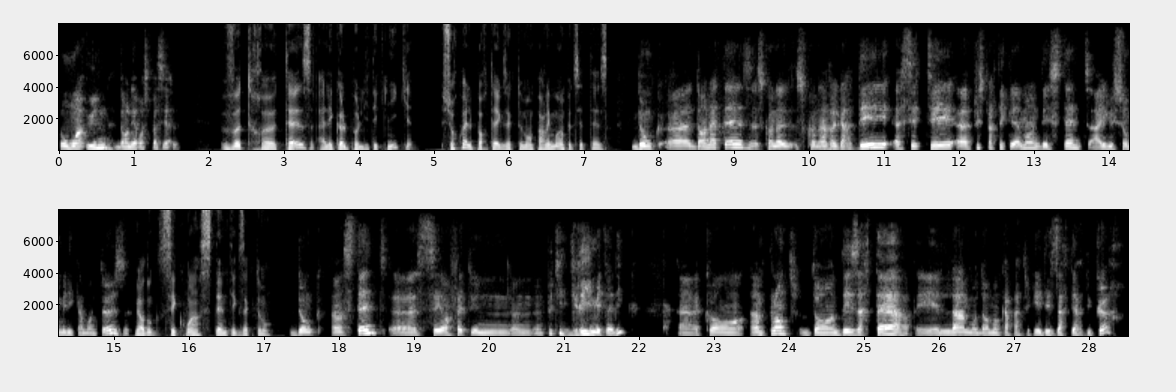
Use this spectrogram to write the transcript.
au moins une dans l'aérospatiale. Votre thèse à l'école polytechnique, sur quoi elle portait exactement? Parlez-moi un peu de cette thèse. Donc, euh, dans la thèse, ce qu'on a, ce qu'on a regardé, c'était euh, plus particulièrement des stents à élution médicamenteuse. Mais alors donc, c'est quoi un stent exactement? Donc, un stent, euh, c'est en fait une, une- une petite grille métallique euh, qu'on implante dans des artères, et là, dans mon cas particulier, des artères du cœur,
